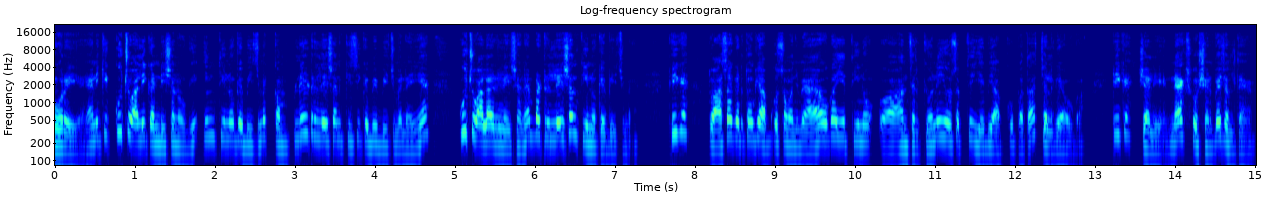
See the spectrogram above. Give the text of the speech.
हो रही है। यानी कि कुछ वाली कंडीशन होगी। इन तीनों के बीच में कंप्लीट रिलेशन किसी के भी बीच में नहीं है। कुछ वाला रिलेशन है बट रिलेशन तीनों के बीच में ठीक है? तो आशा करता हूँ कि आपको समझ में आया होगा। ये तीनों आंसर क्यों नहीं हो सकते, ये भी आपको पता चल गया होगा। ठीक है? चलिए नेक्स्ट क्वेश्चन पे चलते हैं।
